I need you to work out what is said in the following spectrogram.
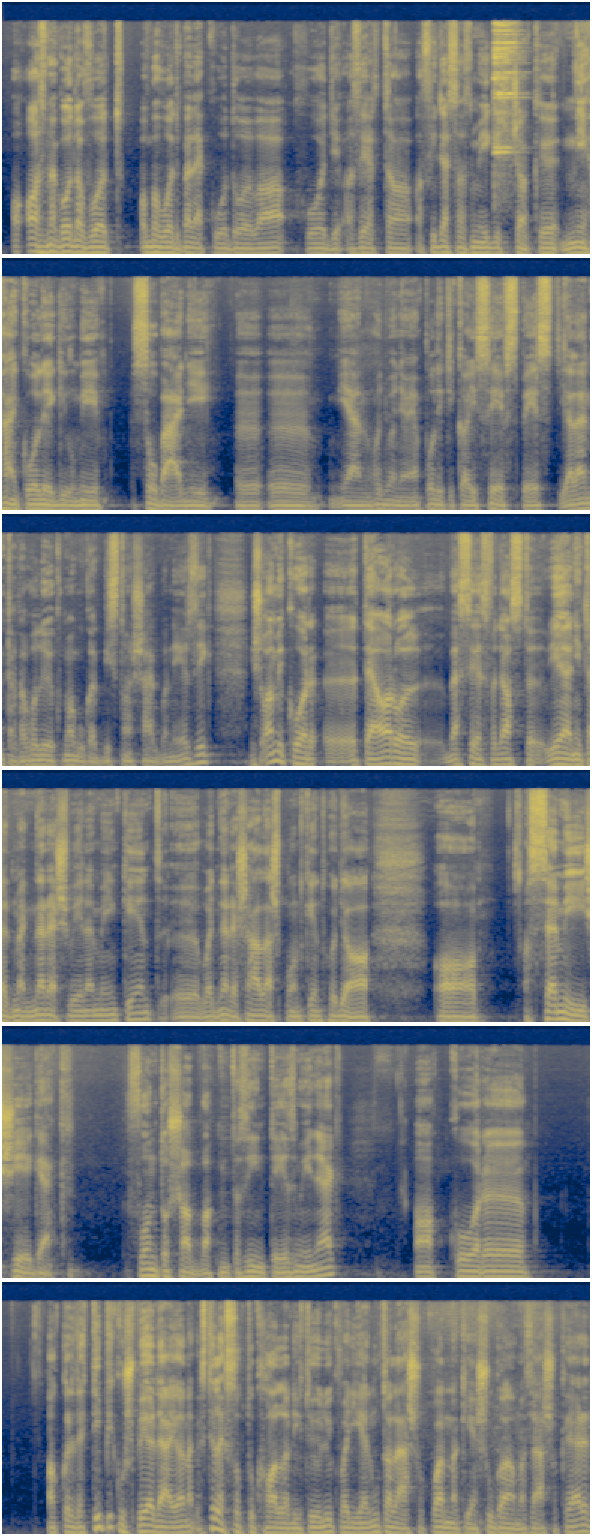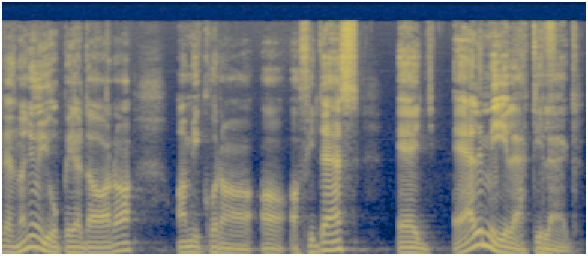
az meg oda volt, abba volt belekódolva, hogy azért a, a Fidesz az mégiscsak néhány kollégiumi szobányi, ö, ö, ilyen, hogy mondjam, ilyen politikai safe space-t jelent, tehát ahol ők magukat biztonságban érzik. És amikor te arról beszélsz, vagy azt jeleníted meg neres véleményként, vagy neres álláspontként, hogy a, a, a személyiségek fontosabbak, mint az intézmények, akkor akkor ez egy tipikus példája annak, ezt tényleg szoktuk hallani tőlük, vagy ilyen utalások vannak, ilyen sugalmazások erre, de ez nagyon jó példa arra, amikor a, a, a Fidesz egy elméletileg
